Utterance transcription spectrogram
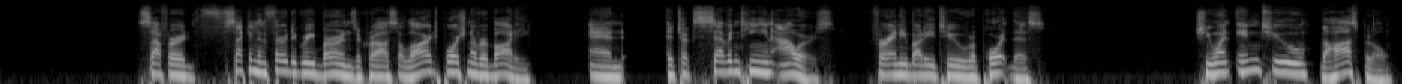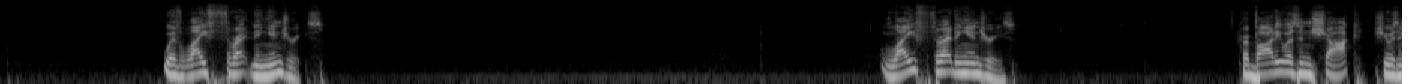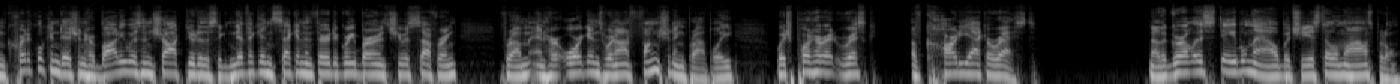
suffered second and third degree burns across a large portion of her body, and it took 17 hours for anybody to report this. She went into the hospital with life threatening injuries. Life threatening injuries. Her body was in shock. She was in critical condition. Her body was in shock due to the significant second and third degree burns she was suffering from, and her organs were not functioning properly, which put her at risk of cardiac arrest. Now, the girl is stable now, but she is still in the hospital.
